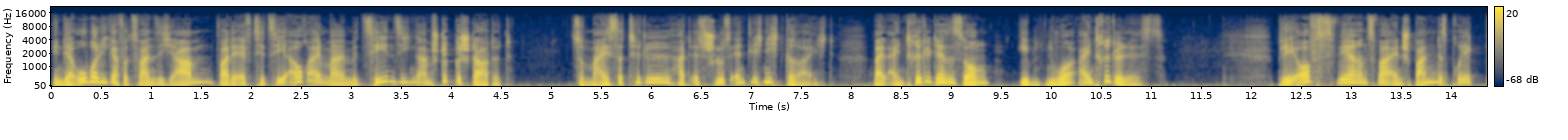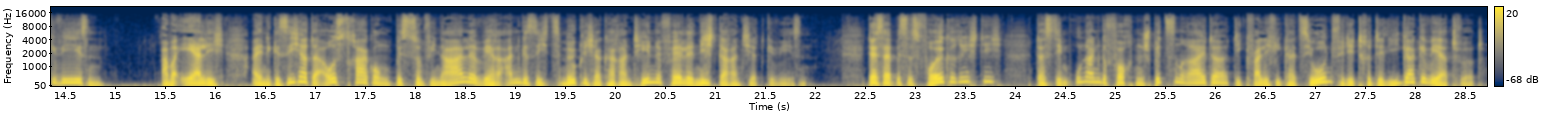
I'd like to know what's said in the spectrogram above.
In der Oberliga vor 20 Jahren war der FCC auch einmal mit zehn Siegen am Stück gestartet. Zum Meistertitel hat es schlussendlich nicht gereicht, weil ein Drittel der Saison eben nur ein Drittel ist. Playoffs wären zwar ein spannendes Projekt gewesen, aber ehrlich, eine gesicherte Austragung bis zum Finale wäre angesichts möglicher Quarantänefälle nicht garantiert gewesen. Deshalb ist es folgerichtig, dass dem unangefochtenen Spitzenreiter die Qualifikation für die dritte Liga gewährt wird.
